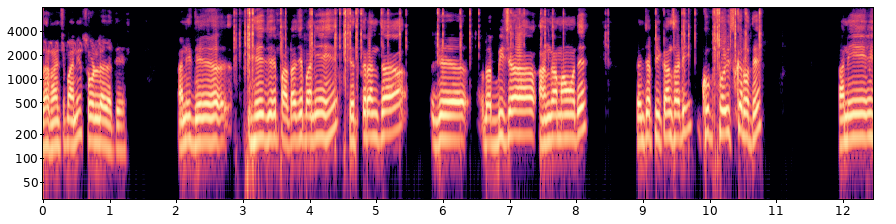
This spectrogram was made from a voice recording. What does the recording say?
धरणाचे पाणी सोडले जाते. आणि जे हे जे पाटाचे पाणी आहे हे शेतकऱ्यांचा जे रब्बीच्या हंगामामध्ये त्यांच्या पिकांसाठी खूप सोयीस्कर होते. आणि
